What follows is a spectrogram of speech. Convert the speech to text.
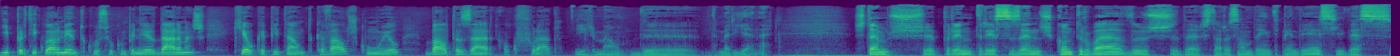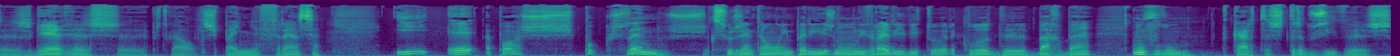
e particularmente com o seu companheiro de armas, que é o capitão de cavalos, como ele, Baltazar Alcoforado. Irmão de, de Mariana. Estamos eh, por entre esses anos conturbados da restauração da independência e dessas guerras, eh, Portugal, Espanha, França, e é após poucos anos que surge então em Paris, num livreiro e editor, Claude Barbin, um volume de cartas traduzidas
